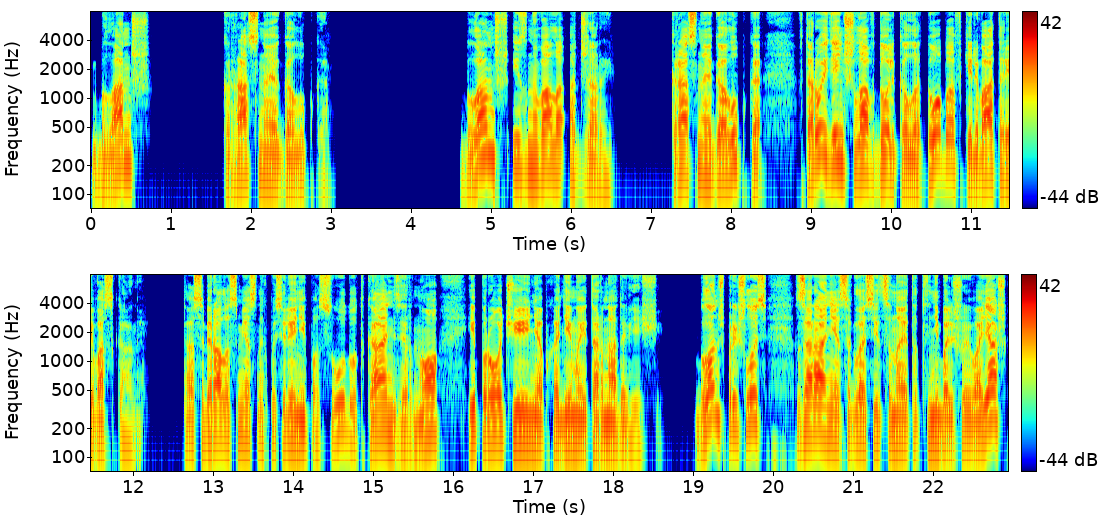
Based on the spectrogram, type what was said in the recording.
Бланш — красная голубка. Бланш изнывала от жары. Красная голубка второй день шла вдоль Колотоба в кельваторе Васканы. Та собирала с местных поселений посуду, ткань, зерно и прочие необходимые торнадо вещи. Бланш пришлось заранее согласиться на этот небольшой вояж,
